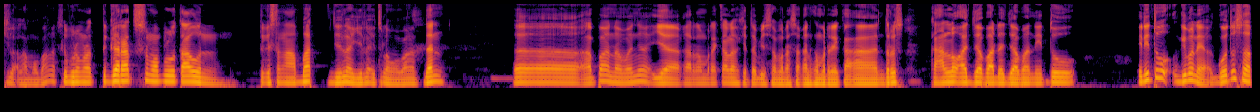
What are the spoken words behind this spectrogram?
gila lama banget. 1600, 350 tahun, tiga setengah abad. Gila gila itu lama banget. Dan eh apa namanya ya karena mereka lah kita bisa merasakan kemerdekaan. Terus kalau aja pada zaman itu ini tuh gimana ya? Gue tuh suka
